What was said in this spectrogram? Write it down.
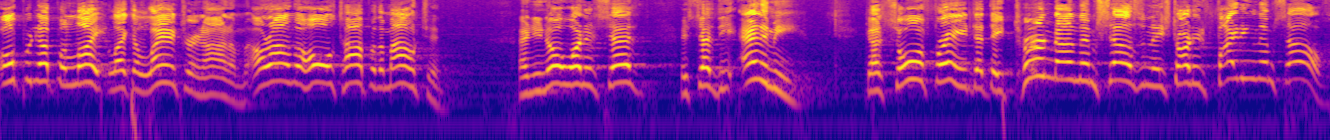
opened up a light like a lantern on them around the whole top of the mountain. And you know what it said? It said the enemy got so afraid that they turned on themselves and they started fighting themselves.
